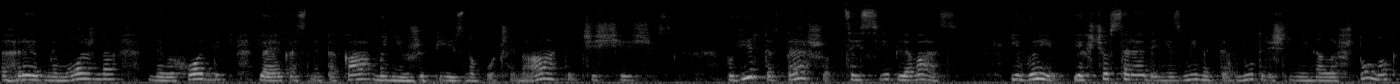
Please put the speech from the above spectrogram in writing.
Гри в не можна, не виходить, я якась не така, мені вже пізно починати чи ще щось. Повірте в те, що цей світ для вас. І ви, якщо всередині зміните внутрішній налаштунок,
